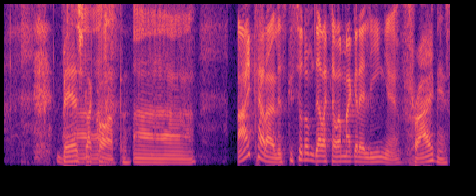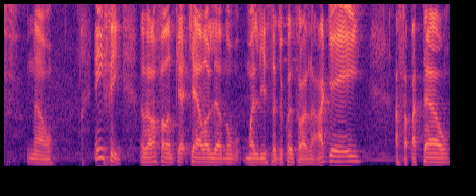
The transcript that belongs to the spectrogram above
Beijo, Dakota. Ah. Ai, caralho, esqueci o nome dela, aquela magrelinha. Frimes? Não. Enfim, mas ela falando que, que ela olhando uma lista de coisas falando a gay, a sapatão,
